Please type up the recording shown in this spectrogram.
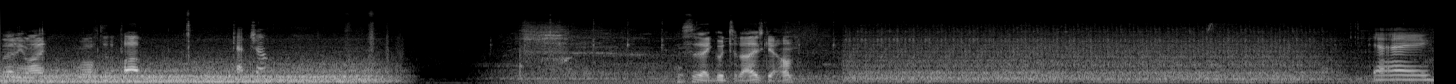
but anyway, we're off to the pub. Catch up. This is how good today's going. Yay.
